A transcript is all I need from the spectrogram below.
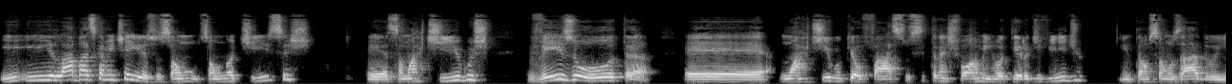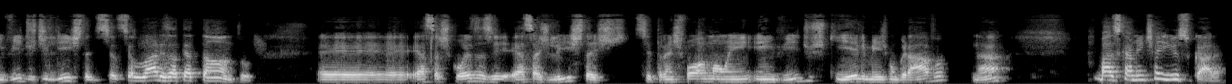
E, e, lá basicamente é isso: são, são notícias, é, são artigos, vez ou outra é, um artigo que eu faço se transforma em roteiro de vídeo, então são usados em vídeos de lista de celulares até tanto. É, essas coisas, essas listas se transformam em, em vídeos que ele mesmo grava, né? Basicamente é isso, cara.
